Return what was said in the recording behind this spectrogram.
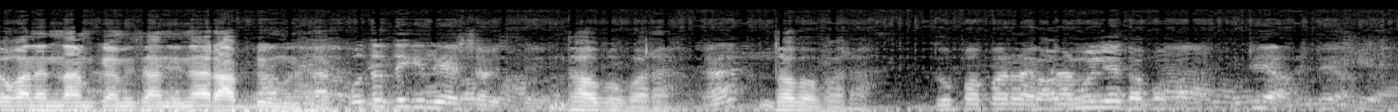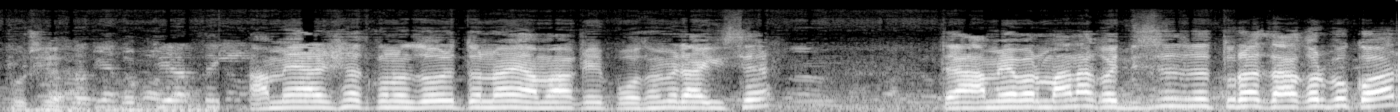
দোকানের নাম কি আমি জানি না রাব্বি মনে আর হয় কোথা থেকে নিয়ে আসা হয়েছে? ধবপাড়া হ্যাঁ? ধবপাড়া আমি এর সাথে কোনো জড়িত নাই আমাকে প্রথমে ডাকিছে। তা আমি আবার মানা করে দিছি যে তোরা যা করব কর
